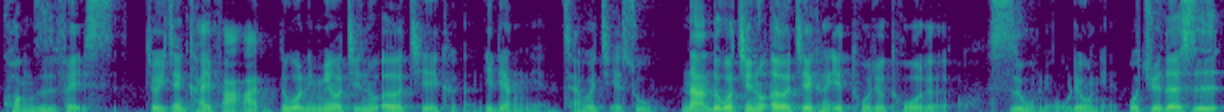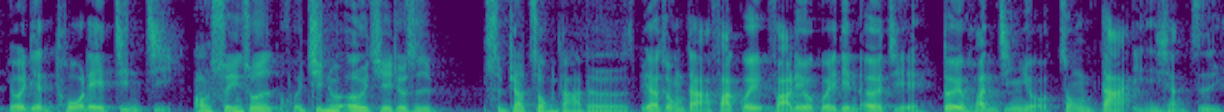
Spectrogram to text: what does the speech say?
旷日费时，就一件开发案，如果你没有进入二阶，可能一两年才会结束。那如果进入二阶，可能一拖就拖了。四五年、五六年，我觉得是有一点拖累经济哦。所以你说会进入二阶，就是是比较重大的，比较重大法规法律有规定，二阶对环境有重大影响之余，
